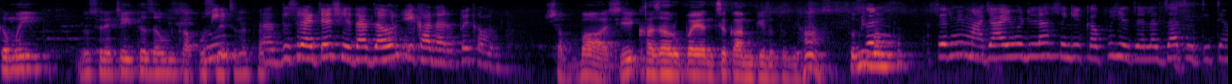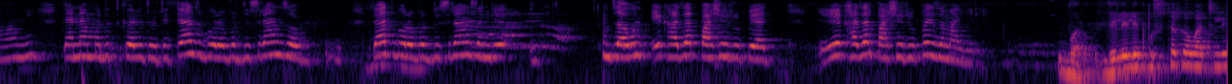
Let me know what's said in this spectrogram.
कमाई दुसऱ्याच्या इथं जाऊन कापूस मी वेचला तर? अ, दुसऱ्याच्या शेतात जाऊन एक हजार रुपये कमवले. शब्बाश एक हजार रुपयांचं काम केलं तुम्ही हां. तुम्ही सर ममता सर मी माझ्या आई वडिलांसंगे कापूस वेचायला जात होते तेव्हा मी त्यांना मदत करत होते. त्याचबरोबर दुसऱ्यांसोब त्याचबरोबर दुसऱ्यांसंगे जाऊन एक हजार पाचशे रुपया एक हजार पाचशे रुपये जमा केले. बरं. दिलेले पुस्तकं वाचले?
